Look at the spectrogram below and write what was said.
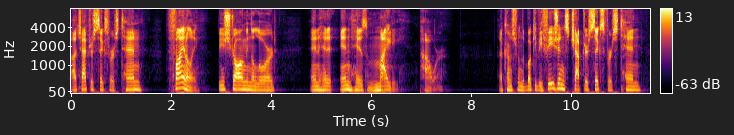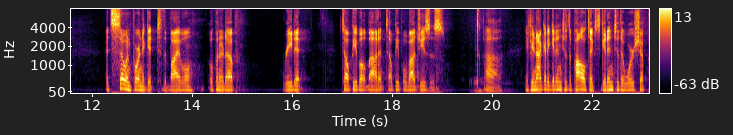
uh, chapter 6, verse 10. Finally, be strong in the Lord and in his mighty power. That comes from the book of Ephesians, chapter 6, verse 10. It's so important to get to the Bible, open it up, read it, tell people about it, tell people about Jesus. Uh, if you're not going to get into the politics, get into the worship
